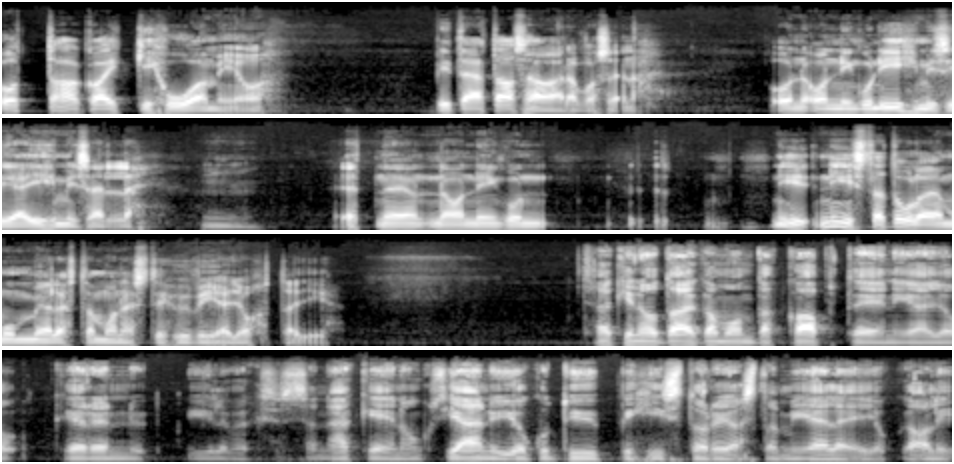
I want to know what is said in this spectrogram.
ottaa kaikki huomioon, pitää tasa-arvoisena, on, on niin kuin ihmisiä ihmiselle. Mm. Et ne, ne on niin kuin, ni, niistä tulee mun mielestä monesti hyviä johtajia. Säkin oot aika monta kapteenia jo kerennyt Ilveksessä näkeen. Onko jäänyt joku tyyppi historiasta mieleen, joka oli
